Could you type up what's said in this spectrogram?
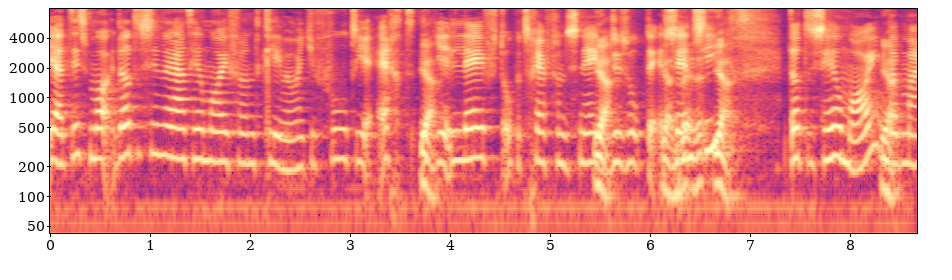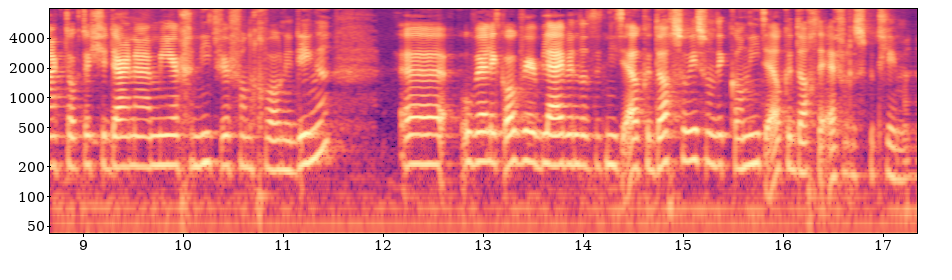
Ja, het is mooi. dat is inderdaad heel mooi van het klimmen. Want je voelt je echt, Ja. je leeft op het scherp van de snede, Ja. dus op de essentie. Ja, Dat is heel mooi. Dat maakt ook dat je daarna meer geniet weer van de gewone dingen. Eh, hoewel ik ook weer blij ben dat het niet elke dag zo is, want ik kan niet elke dag de Everest beklimmen.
